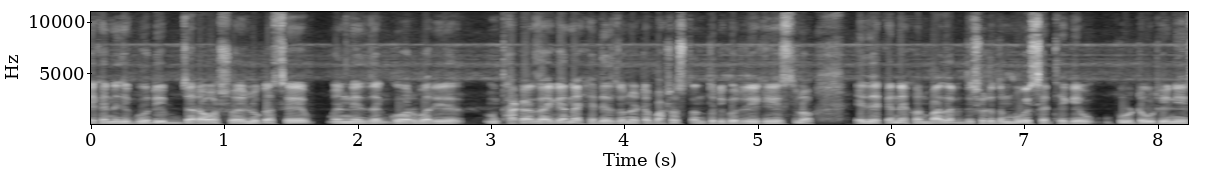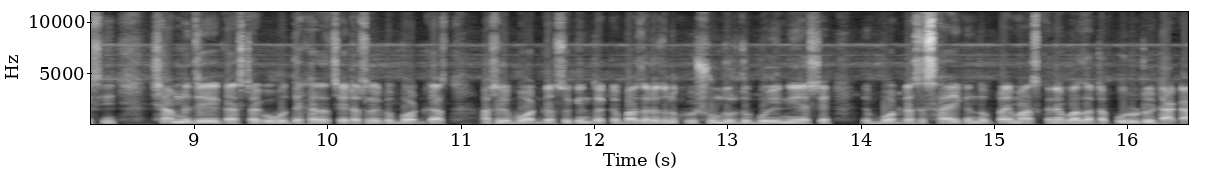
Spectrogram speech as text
এখানে যে গরিব, যারা অসহায় লোক আছে মানে ঘর বাড়ি থাকার জায়গা নাই, সেদের জন্য এটা বাসস্থান তৈরি করে রেখে গেছিল। এই দেখেন এখন বাজারের দৃশ্যটা ওই সাইড থেকে পুরোটা উঠিয়ে নিয়েছি। সামনে যে গাছটাকে উপর দেখা যাচ্ছে, এটা আসলে একটা বট গাছ। আসলে বট গাছও কিন্তু একটা বাজারের জন্য খুব সৌন্দর্য বয়ে নিয়ে আসে। এই বট গাছের ছায় কিন্তু প্রায় মাঝখানে বাজারটা পুরোটাই ঢাকা।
